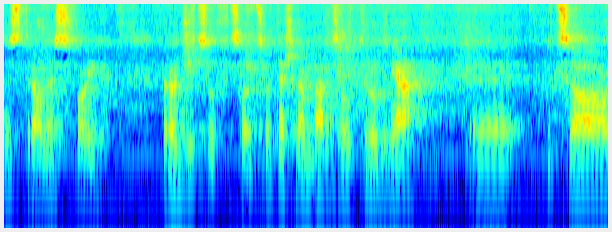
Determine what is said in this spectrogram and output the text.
ze strony swoich rodziców, co, co też nam bardzo utrudnia i co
